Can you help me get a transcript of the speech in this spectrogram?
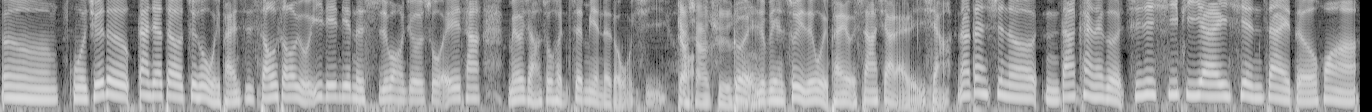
嗯，我觉得大家到最后尾盘是稍稍有一点点的失望，就是说，哎，他没有讲说很正面的东西掉下去了，对，就变，所以的尾盘有杀下来了一下。那但是呢，嗯，大家看那个，其实 CPI 现在的话，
